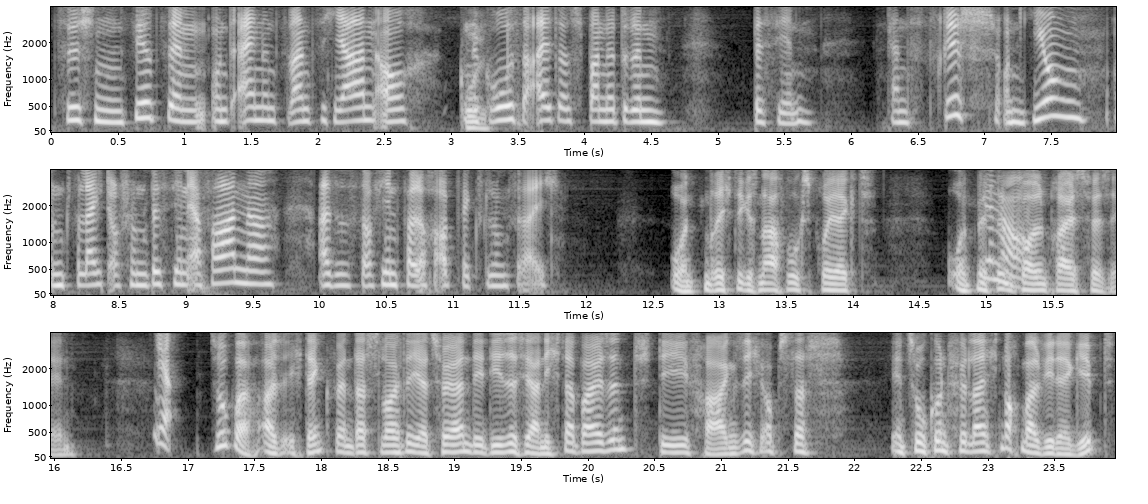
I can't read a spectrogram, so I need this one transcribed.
zwischen 14 und 21 Jahren auch cool. eine große Altersspanne drin. Bisschen ganz frisch und jung und vielleicht auch schon ein bisschen erfahrener. Also es ist auf jeden Fall auch abwechslungsreich. Und ein richtiges Nachwuchsprojekt und mit genau. einem tollen Preis versehen. Ja. Super. Also ich denke, wenn das Leute jetzt hören, die dieses Jahr nicht dabei sind, die fragen sich, ob es das in Zukunft vielleicht nochmal wieder gibt.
